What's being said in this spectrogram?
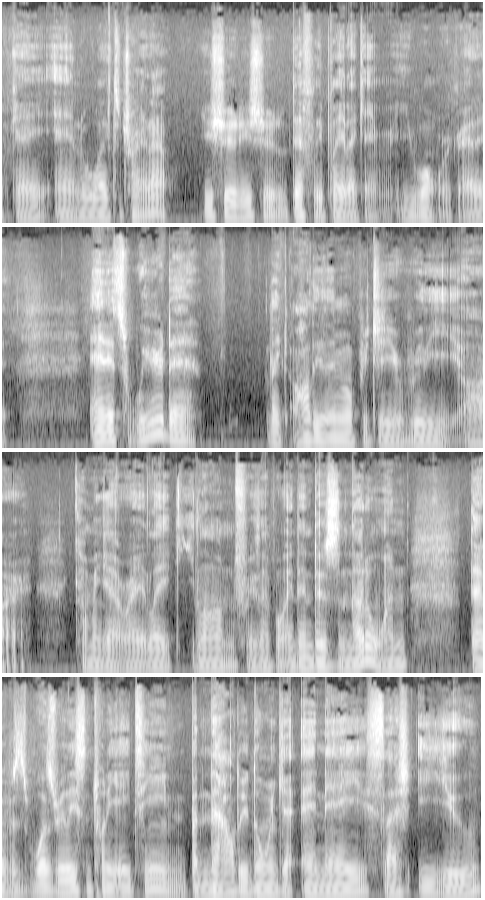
okay, and would like to try it out. You should you should definitely play that game. You won't regret it. And it's weird that like all these MMORPG really are coming out, right? Like Elon, for example, and then there's another one that was was released in 2018, but now they're doing it NA slash EU.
